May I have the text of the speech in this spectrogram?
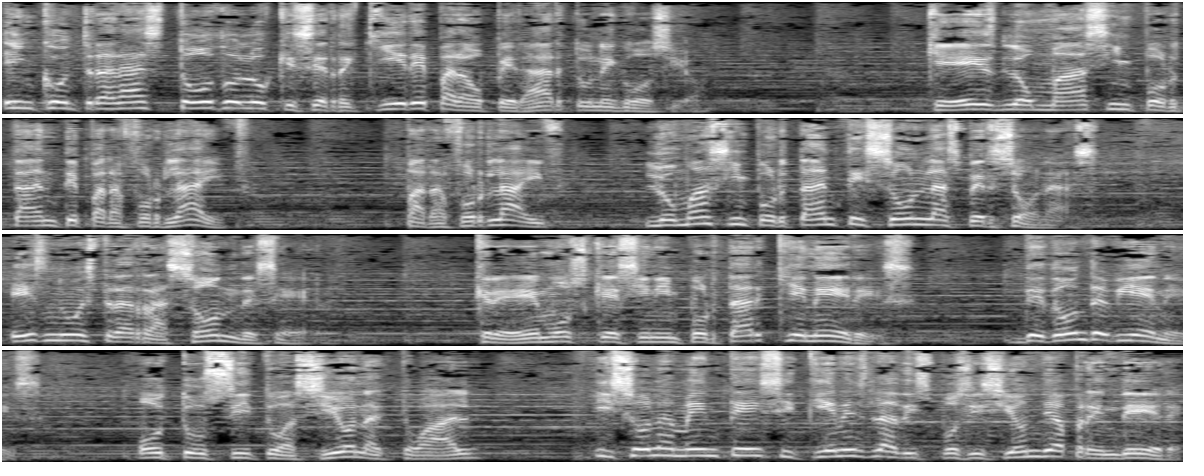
encontrarás todo lo que se requiere para operar tu negocio. ¿Qué es lo más importante para For Life? Para For Life, lo más importante son las personas es nuestra razón de ser. Creemos que sin importar quién eres, de dónde vienes o tu situación actual, y solamente si tienes la disposición de aprender,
